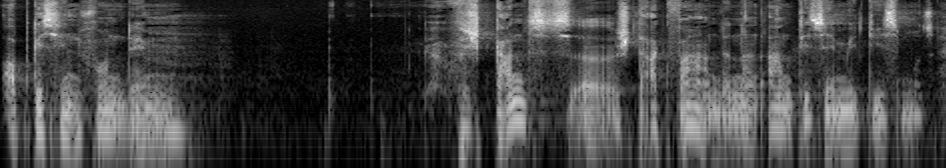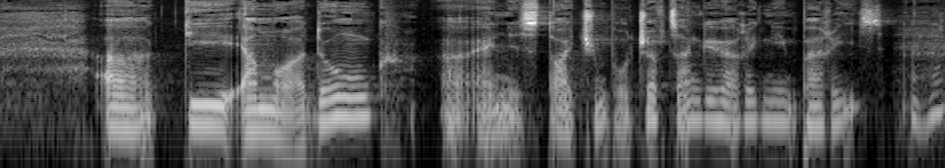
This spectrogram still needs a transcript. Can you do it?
abgesehen von dem ganz äh, stark vorhandenen Antisemitismus, äh, die Ermordung äh, eines deutschen Botschaftsangehörigen in Paris mhm.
